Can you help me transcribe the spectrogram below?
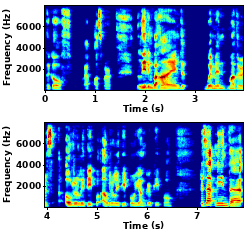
the Gulf, elsewhere, leaving behind women, mothers, elderly people, elderly people, younger people. Does that mean that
